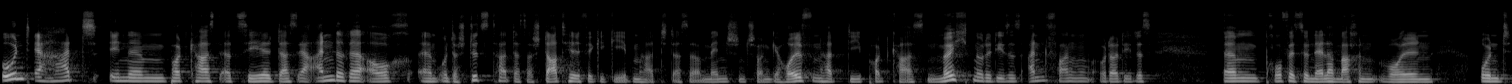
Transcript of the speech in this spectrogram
Und, und, er hat in einem Podcast erzählt, dass er andere auch ähm, unterstützt hat, dass er Starthilfe gegeben hat, dass er Menschen schon geholfen hat, die podcasten möchten oder dieses anfangen oder die das ähm, professioneller machen wollen. Und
